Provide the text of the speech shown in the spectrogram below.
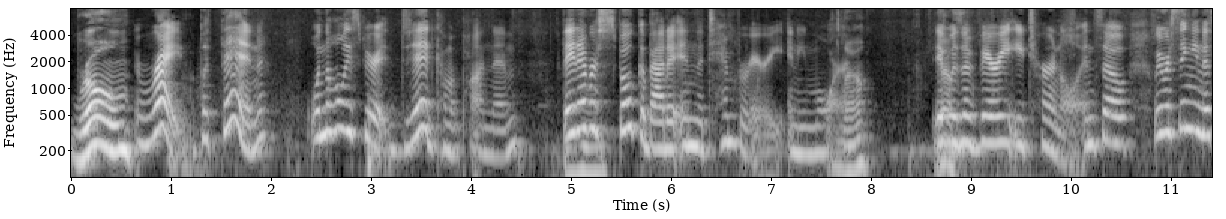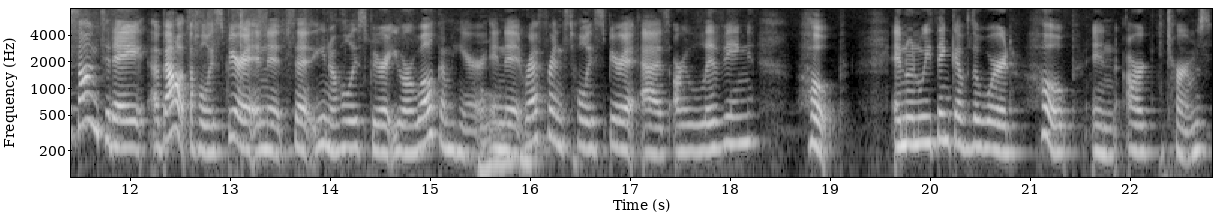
Rome. Right. But then, when the Holy Spirit did come upon them, they never mm-hmm. spoke about it in the temporary anymore. Well, It was a very eternal. And so we were singing a song today about the Holy Spirit, and it said, you know, Holy Spirit, you are welcome here. And it mm-hmm. referenced Holy Spirit as our living hope. And when we think of the word hope in our terms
